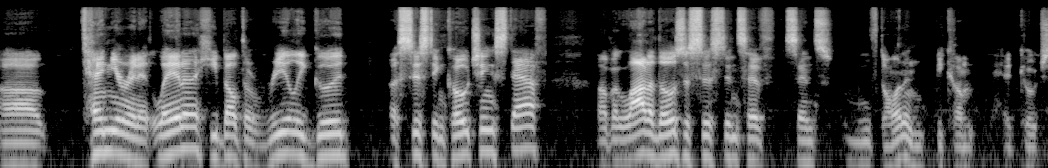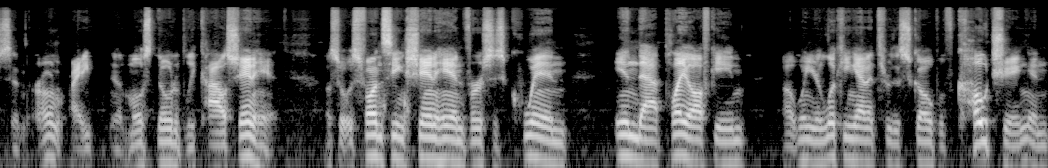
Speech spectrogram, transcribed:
uh, tenure in Atlanta. He built a really good assistant coaching staff, but a lot of those assistants have since moved on and become head coaches in their own right. You know, most notably, Kyle Shanahan. So it was fun seeing Shanahan versus Quinn in that playoff game uh, when you're looking at it through the scope of coaching and,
